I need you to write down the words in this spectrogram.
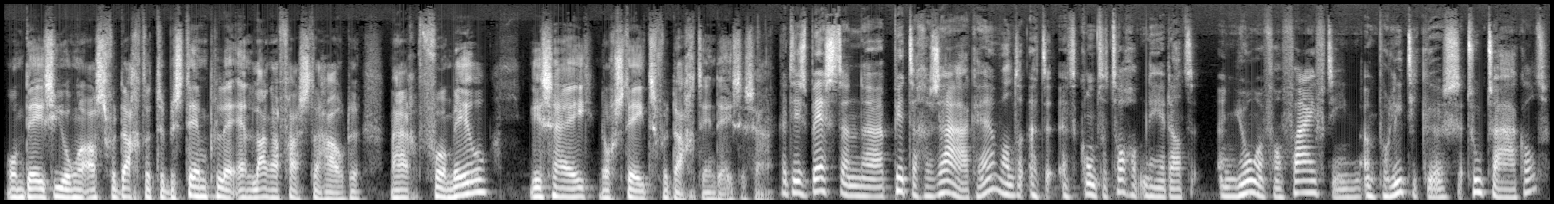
om deze jongen als verdachte te bestempelen en langer vast te houden. Maar formeel is hij nog steeds verdachte in deze zaak. Het is best een uh, pittige zaak, hè? want het, het komt er toch op neer dat een jongen van 15 een politicus toetakelt.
